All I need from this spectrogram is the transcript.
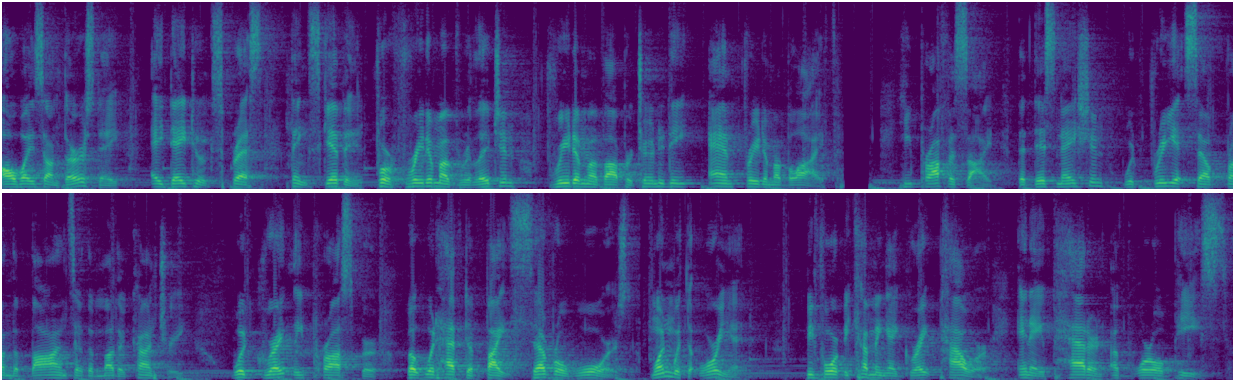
always on Thursday, a day to express thanksgiving for freedom of religion, freedom of opportunity, and freedom of life. He prophesied that this nation would free itself from the bonds of the mother country, would greatly prosper but would have to fight several wars, one with the Orient, before becoming a great power in a pattern of world peace,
